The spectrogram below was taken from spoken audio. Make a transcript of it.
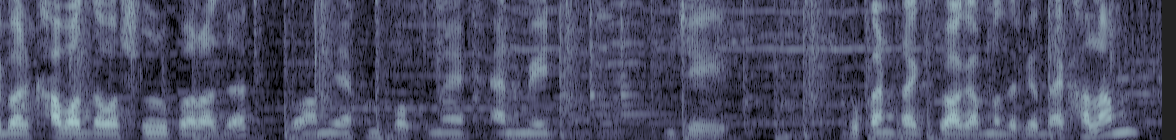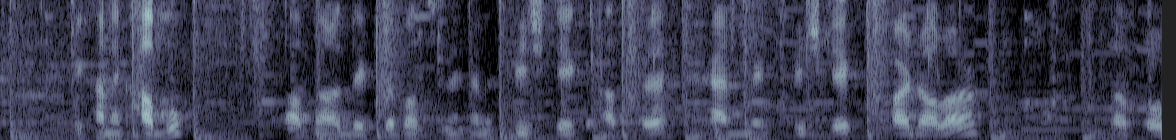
এবার খাবার দাবার শুরু করা যাক। তো আমি এখন প্রথমে হ্যান্ডমেড যে দোকানটা একটু আগে আপনাদেরকে দেখালাম। এখানে খাব। আপনারা দেখতে পাচ্ছেন এখানে ফিশ কেক আছে handmade fish cake five dollar তারপর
